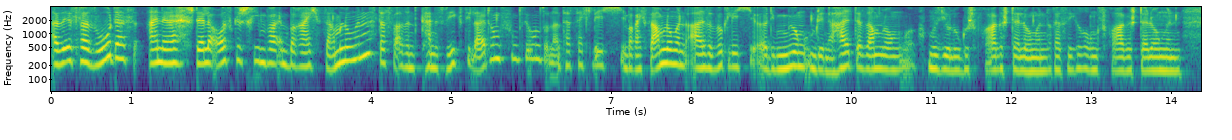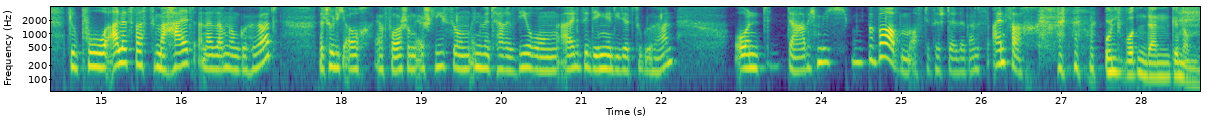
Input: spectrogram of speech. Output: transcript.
Also es war so, dass eine Stelle ausgeschrieben war im Bereich Sammlungen. Das war also keineswegs die Leitungsfunktion, sondern tatsächlich im Bereich Sammlungen, also wirklich äh, die Bemühungen um den Erhalt der Sammlung, museologische Fragestellungen, Restaurierungsfragestellungen, Depot, alles, was zum Erhalt einer Sammlung gehört. Natürlich auch Erforschung, Erschließung, Inventarisierung, all diese Dinge, die dazu gehören. Und da habe ich mich beworben auf diese Stelle, ganz einfach. Und wurden dann genommen?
